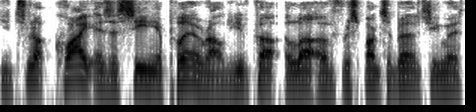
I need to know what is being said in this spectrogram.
it's not quite as a senior player role. You've got a lot of responsibility with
